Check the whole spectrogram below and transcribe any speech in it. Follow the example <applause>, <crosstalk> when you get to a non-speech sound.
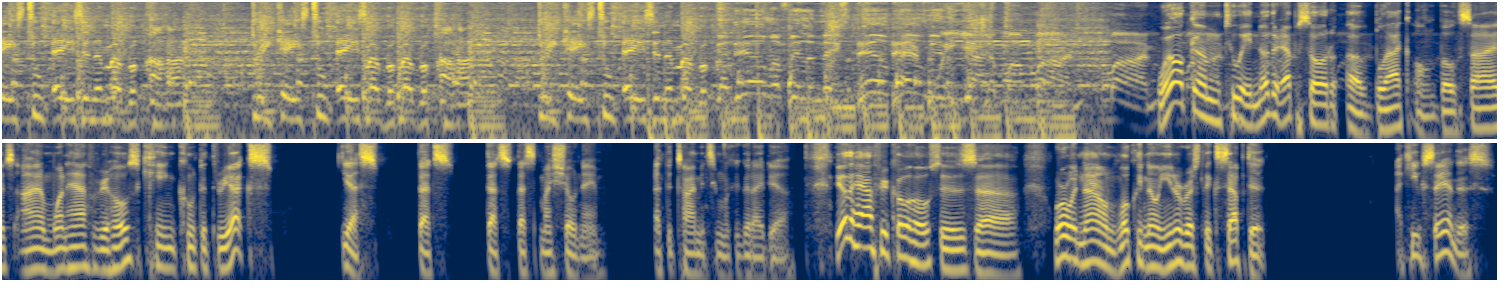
K's, two A's in America. Uh-huh. Three K's, two A's, America. Uh-huh. Three K's, two A's in America. Damn, I feel amazing. Damn, mind. mind. Welcome to another episode of Black on Both Sides. I am one half of your host, King Kunta 3X. Yes, that's that's that's my show name. At the time, it seemed like a good idea. The other half of your co-host is uh, world renowned, locally known, universally accepted. I keep saying this.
